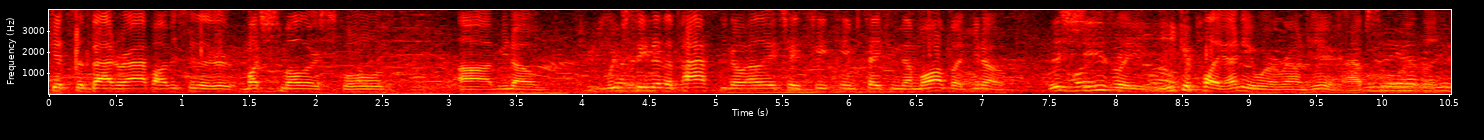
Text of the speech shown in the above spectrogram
gets the bad rap. Obviously, they're much smaller schools. Um, you know, we've seen in the past, you know, LHAC teams taking them on, but you know, this Sheasley, he could play anywhere around here. absolutely.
